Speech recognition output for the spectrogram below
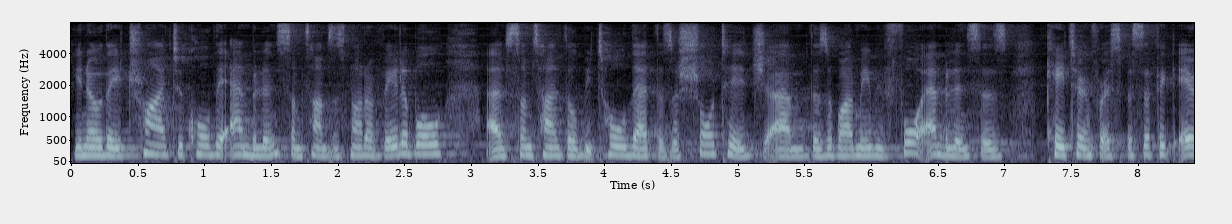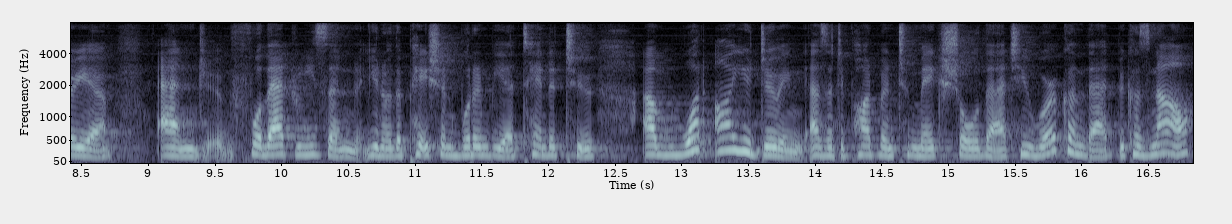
you know, they try to call the ambulance. Sometimes it's not available. Uh, sometimes they'll be told that there's a shortage. Um, there's about maybe four ambulances catering for a specific area. And for that reason, you know, the patient wouldn't be attended to. Um, what are you doing as a department to make sure that you work on that? Because now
